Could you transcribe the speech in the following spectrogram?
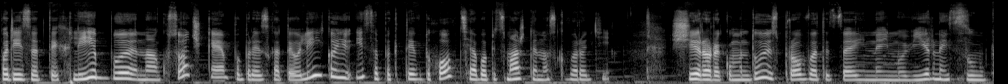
Порізати хліб на кусочки, побризкати олійкою і запекти в духовці або підсмажити на сковороді. Щиро рекомендую спробувати цей неймовірний суп.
